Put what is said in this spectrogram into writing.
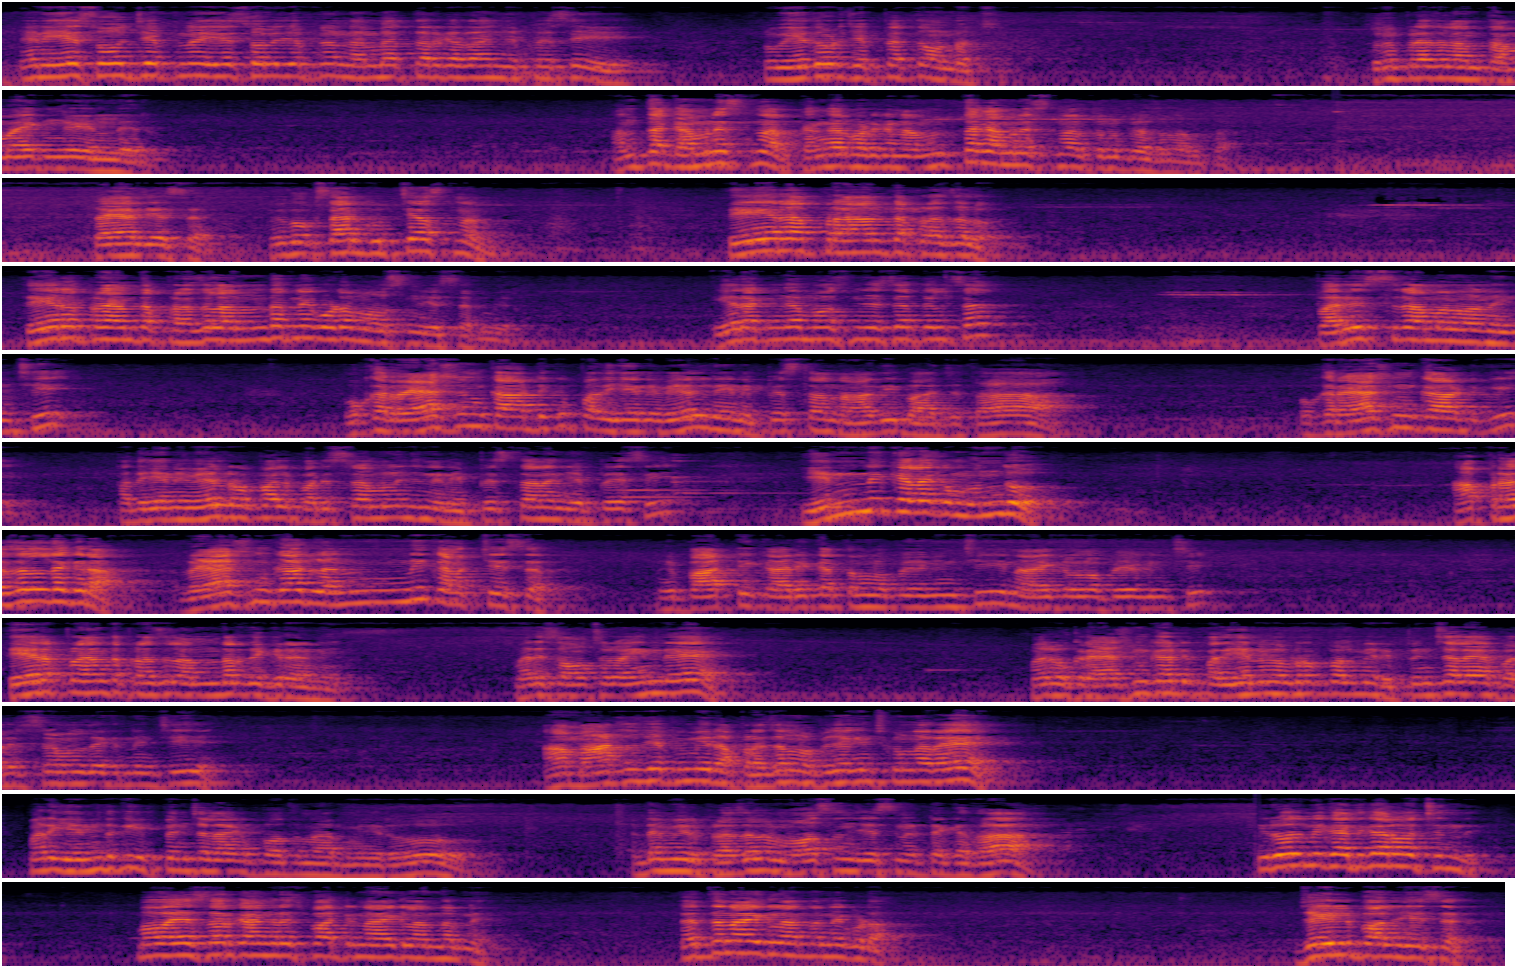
నేను ఏ సోజు చెప్పినా ఏ సోలు చెప్పినా నమ్మేస్తారు కదా అని చెప్పేసి నువ్వు ఏదో ఒకటి చెప్పేస్తా ఉండొచ్చు. తుని ప్రజలు అంత అమాయకంగా ఏం లేరు. అంతా గమనిస్తున్నారు కంగారు పడకండి అంతా గమనిస్తున్నారు తుని ప్రజలు అంతా తయారు చేశారు. మీకు ఒకసారి గుర్తు చేస్తున్నాను. తీర ప్రాంత ప్రజలు. తీర ప్రాంత ప్రజలందరినీ కూడా మోసం చేశారు మీరు. ఏ రకంగా మోసం చేశారు తెలుసా? పరిశ్రమల నుంచి ఒక రేషన్ కార్డుకి పదిహేను వేలు నేను ఇప్పిస్తాను నాది బాధ్యత. ఒక రేషన్ కార్డుకి పదిహేను వేల రూపాయలు పరిశ్రమల నుంచి నేను ఇప్పిస్తానని చెప్పేసి ఎన్నికలకు ముందు ఆ ప్రజల దగ్గర రేషన్ కార్డులు అన్నీ కలెక్ట్ చేశారు. మీ పార్టీ కార్యకర్తలను ఉపయోగించి నాయకులను ఉపయోగించి. తీర ప్రాంత ప్రజలందరి దగ్గరని. మరి సంవత్సరం అయిందే. మరి ఒక రేషన్ కార్డుకి పదిహేను వేల రూపాయలు మీరు ఇప్పించాలి ఆ పరిశ్రమల దగ్గర నుంచి? ఆ మాటలు చెప్పి మీరు ఆ ప్రజలను ఉపయోగించుకున్నారే? మరి ఎందుకు ఇప్పించలేకపోతున్నారు మీరు? అంటే మీరు ప్రజలను మోసం చేసినట్టే కదా? ఈరోజు మీకు అధికారం వచ్చింది. మా వైఎస్ఆర్ కాంగ్రెస్ పార్టీ నాయకులందరినీ పెద్ద నాయకులందరినీ కూడా జైలు పాలు చేశారు.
